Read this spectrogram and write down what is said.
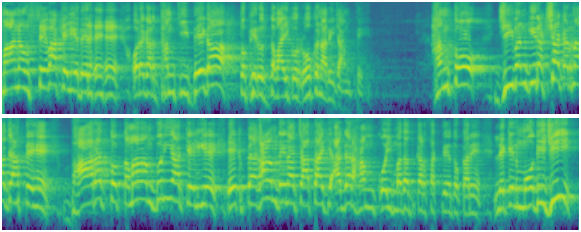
मानव सेवा के लिए दे रहे हैं। और अगर धमकी देगा तो फिर उस दवाई को रोकना भी जानते हैं। हम तो जीवन की रक्षा करना चाहते हैं भारत तो तमाम दुनिया के लिए एक पैगाम देना चाहता है कि अगर हम कोई मदद कर सकते हैं तो करें। लेकिन मोदी जी,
